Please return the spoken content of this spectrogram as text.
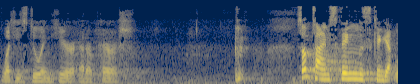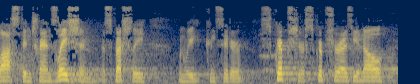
what He's doing here at our parish. Sometimes things can get lost in translation, especially when we consider Scripture. Scripture, as you know,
